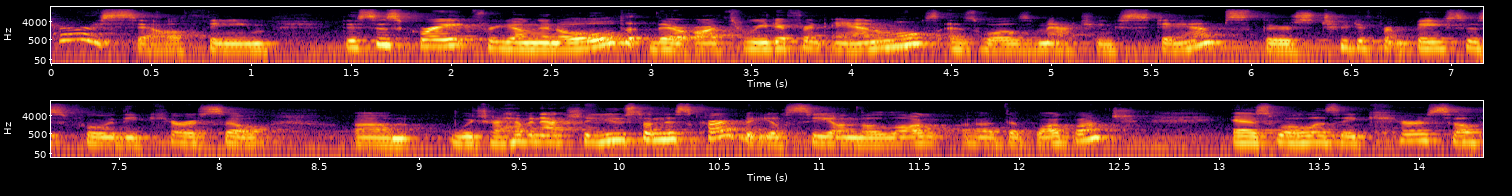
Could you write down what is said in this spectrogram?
carousel theme. This is great for young and old. There are three different animals as well as matching stamps. There's two different bases for the carousel, um, which I haven't actually used on this card, but you'll see on the, log, uh, the blog launch, as well as a carousel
